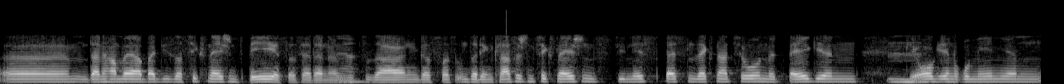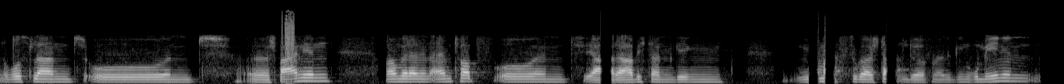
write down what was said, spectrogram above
Ähm, dann haben wir ja bei dieser Six Nations B ist das ja dann also ja. sozusagen das, was unter den klassischen Six Nations die nächstbesten sechs Nationen mit Belgien, mhm. Georgien, Rumänien, Russland und äh, Spanien waren wir dann in einem Topf und ja, da habe ich dann gegen mehrmals sogar starten dürfen. Also gegen Rumänien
